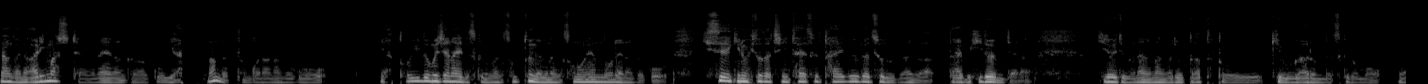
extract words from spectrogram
なんか、ね、ありましたよね。なんかこう、や、なんだったのかな？なんかこう、雇い止めじゃないですけど、なんかとにかくなんかその辺のね、なんかこう、非正規の人たちに対する待遇がちょっとなんか、だいぶひどいみたいなひどいというか、なんかちょっとあったという記憶があるんですけども、えー、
